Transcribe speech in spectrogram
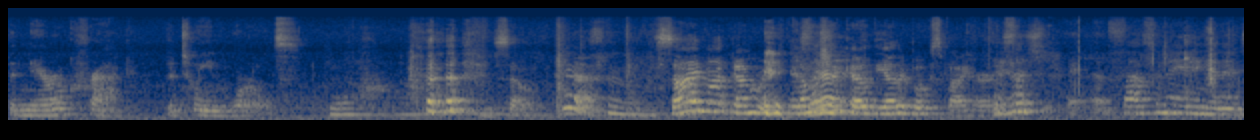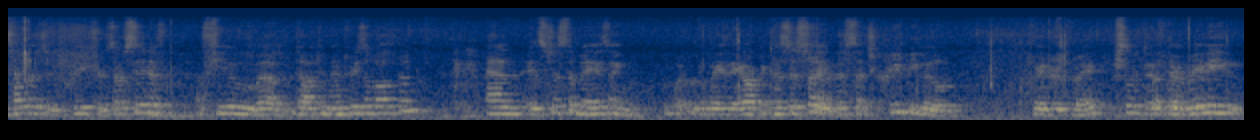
the narrow crack between worlds. so, yeah. Hmm. Sy Montgomery. Come and check out the other books by her. They're such eh, eh, fascinating and intelligent creatures. I've seen a, a few uh, documentaries about them, and it's just amazing the way they are because they're such, they're such creepy little critters, right? They're so different. But they're really,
